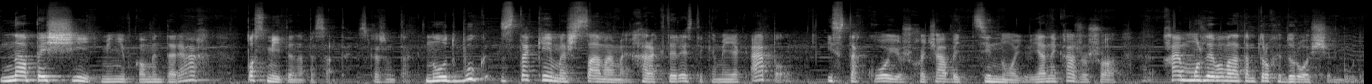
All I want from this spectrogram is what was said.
напишіть мені в коментарях, посмійте написати, скажімо так. Ноутбук з такими ж самими характеристиками, як Apple, і з такою ж хоча б ціною. Я не кажу, що е, хай можливо вона там трохи дорожче буде.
